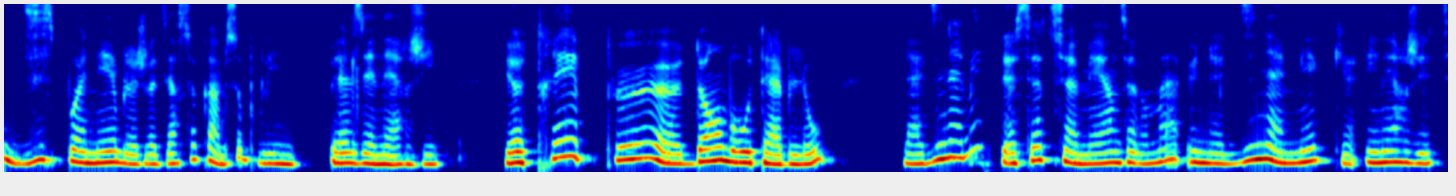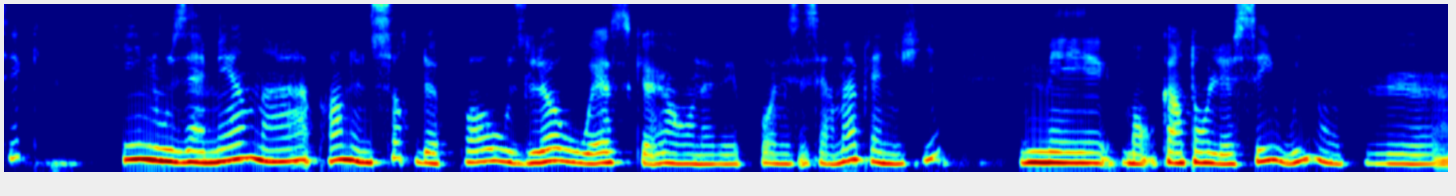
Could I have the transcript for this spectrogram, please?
disponible, je vais dire ça comme ça, pour les belles énergies. Il y a très peu euh, d'ombre au tableau. La dynamique de cette semaine, c'est vraiment une dynamique énergétique qui nous amène à prendre une sorte de pause là où est-ce qu'on n'avait pas nécessairement planifié. Mais bon, quand on le sait, oui, on peut, euh,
